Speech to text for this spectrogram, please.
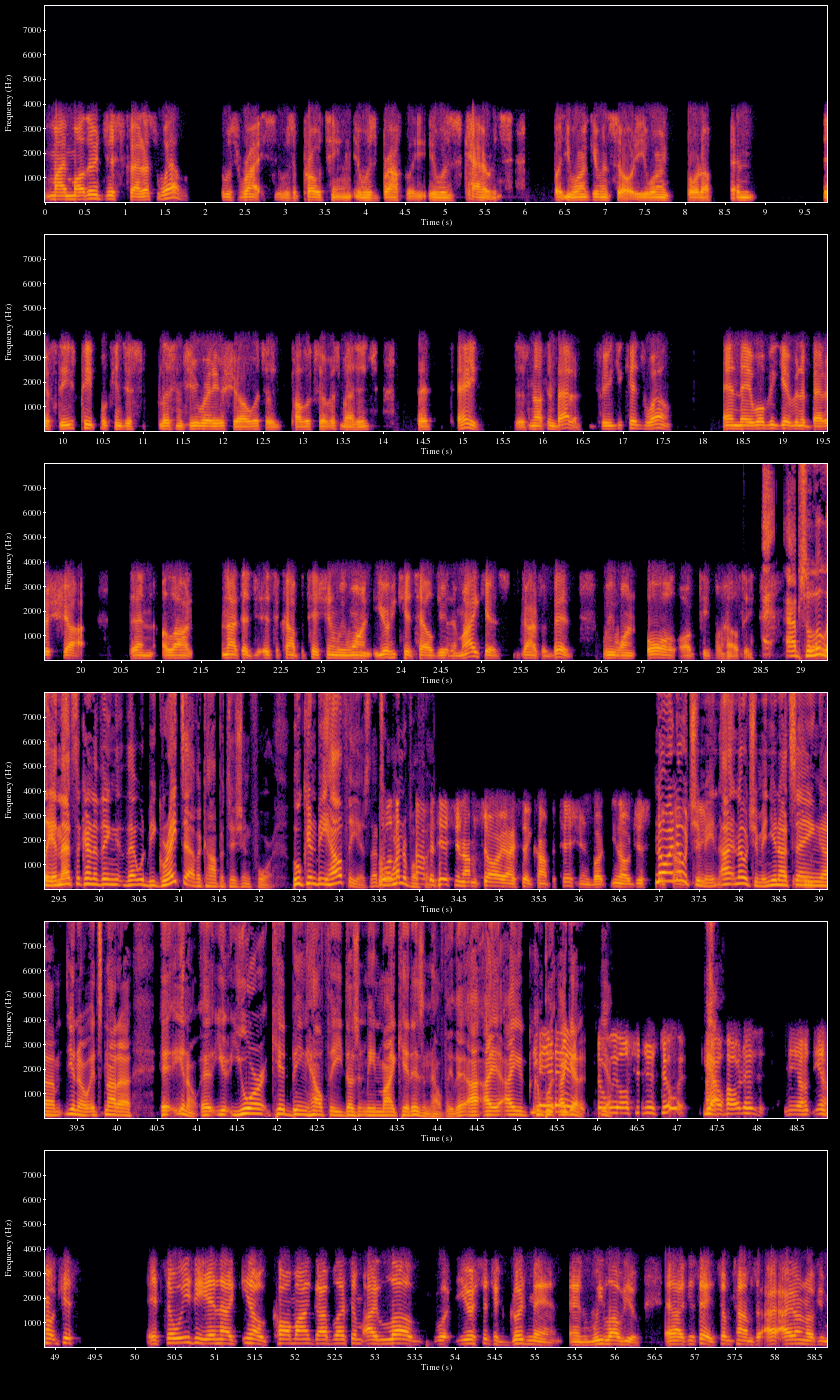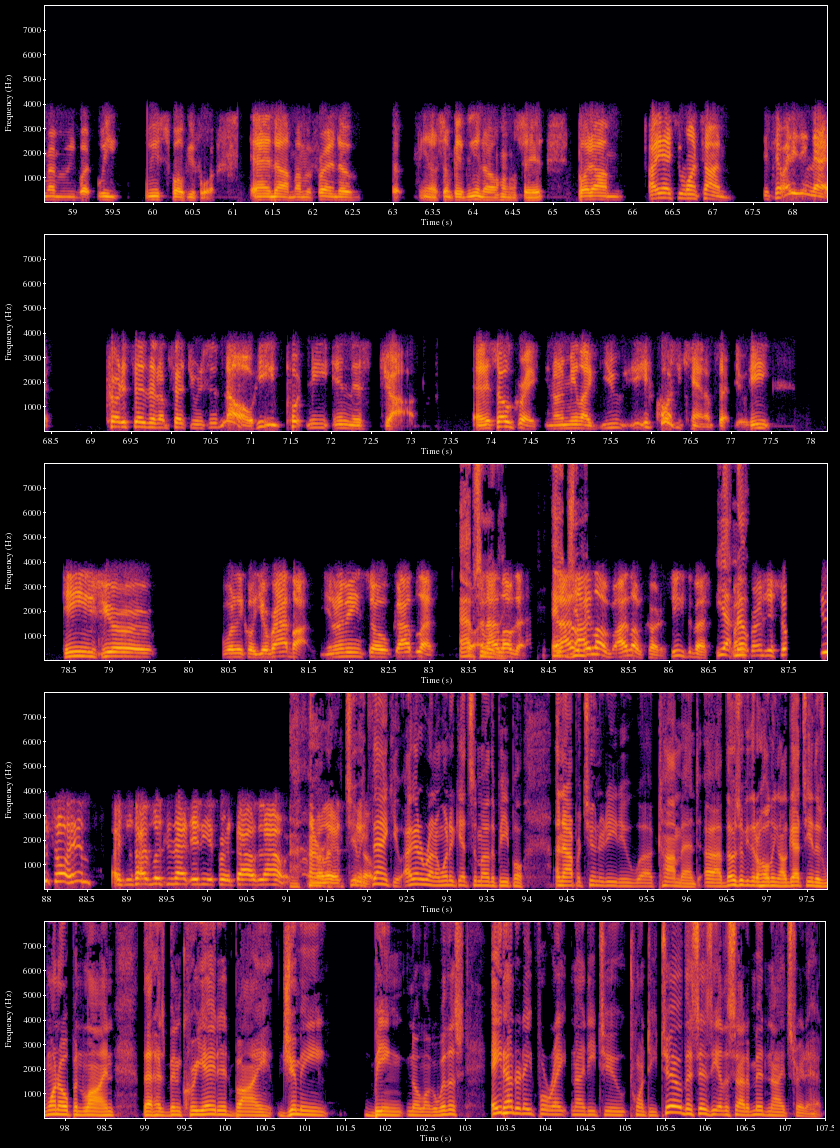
my mother just fed us well. It was rice. It was a protein. It was broccoli. It was carrots. But you weren't given soda. You weren't brought up. And if these people can just listen to your radio show, it's a public service message that hey, there's nothing better. Feed your kids well, and they will be given a better shot than a lot. Not that it's a competition. We want your kids healthier than my kids. God forbid. We want all our people healthy. Absolutely, and that's the kind of thing that would be great to have a competition for. Who can be healthiest? That's well, a wonderful competition. Thing. I'm sorry, I say competition, but you know, just no. I know what you mean. I know what you mean. You're not saying, um, you know, it's not a, you know, your kid being healthy doesn't mean my kid isn't healthy. I, I, I, compl- yeah, I get it. So yeah. we all should just do it. Yeah. How hard is it? You know, you know, just it's so easy. And like you know, Carmine, God bless him. I love what you're such a good man, and we love you. And like I say, sometimes I, I don't know if you remember me, but we we spoke before, and um, I'm a friend of uh, you know some people you know. I won't say it, but um, I asked you one time, is there anything that Curtis says that upsets you? And he says, no, he put me in this job, and it's so great. You know what I mean? Like you, of course, he can't upset you. He he's your what do they call it? your rabbi? You know what I mean? So God bless. Absolutely, so, and I love that. And I, I, love I love Curtis. He's the best. Yeah, My no. friend just saw you saw him. I said I've listened to that idiot for a thousand hours. All right, last, Jimmy, you know. thank you. I got to run. I want to get some other people an opportunity to uh, comment. Uh, those of you that are holding, I'll get to you. There's one open line that has been created by Jimmy being no longer with us. 800 848 9222. This is The Other Side of Midnight. Straight ahead.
